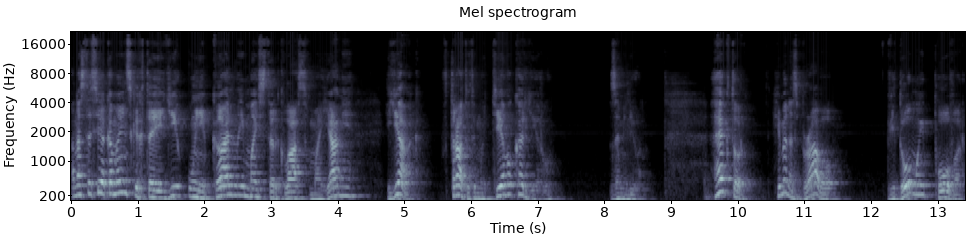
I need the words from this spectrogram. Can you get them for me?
Анастасія Каменських та її унікальний майстер-клас в Майамі Як втратити миттєву кар'єру за мільйон. Гектор Хіменес Браво, відомий повар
